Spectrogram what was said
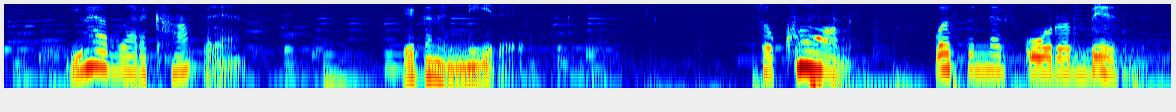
you have a lot of confidence. You're gonna need it. So, Carmen, what's the next order of business?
